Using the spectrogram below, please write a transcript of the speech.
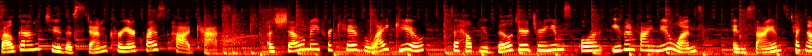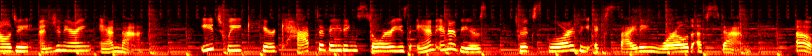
Welcome to the STEM Career Quest podcast, a show made for kids like you to help you build your dreams or even find new ones in science, technology, engineering, and math. Each week, hear captivating stories and interviews to explore the exciting world of STEM. Oh,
